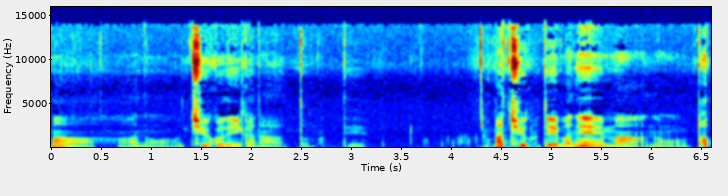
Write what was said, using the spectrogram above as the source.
まああの中古でいいかなと思って。まあ中古といえばね、まあ、あのパッ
